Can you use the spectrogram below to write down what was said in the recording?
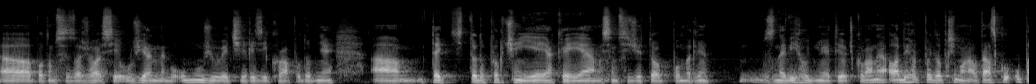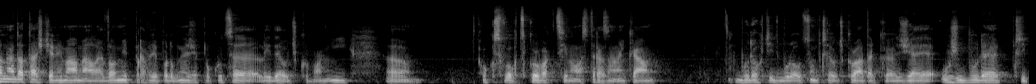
eh, potom se zvažovalo, jestli je u žen nebo u mužů větší riziko a podobně. A teď to doporučení je, jaké je a myslím si, že to poměrně znevýhodňuje ty očkované, ale bych odpověděl přímo na otázku. Úplná data ještě nemáme, ale velmi pravděpodobné, že pokud se lidé očkovaní uh, oxfordskou vakcínou AstraZeneca budou chtít v budoucnu přeočkovat, takže už bude při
